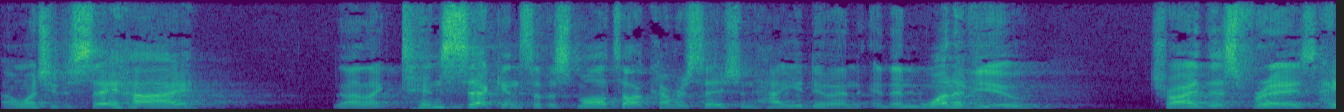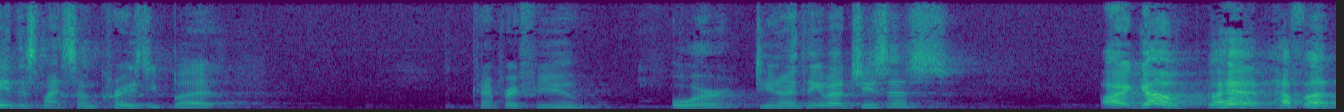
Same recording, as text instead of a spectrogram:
I want you to say hi uh, like 10 seconds of a small talk conversation, how you doing? And then one of you try this phrase, hey, this might sound crazy, but can I pray for you? Or do you know anything about Jesus? All right, go. Go ahead. Have fun.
